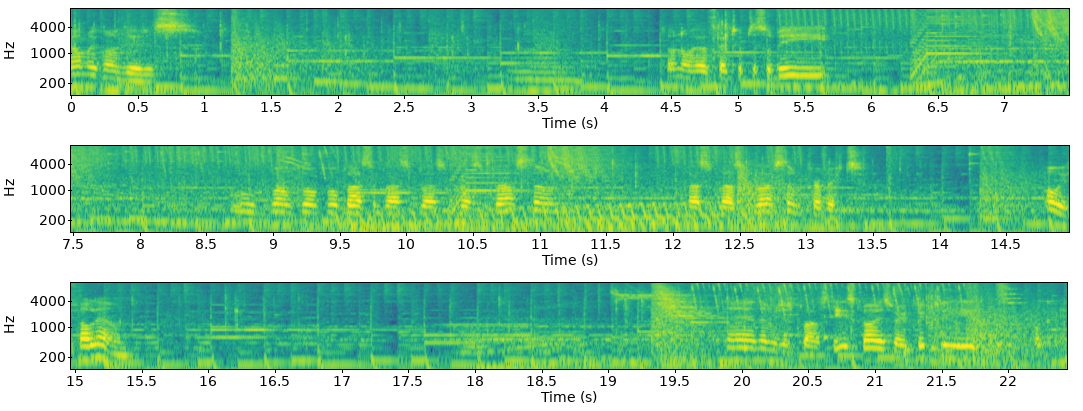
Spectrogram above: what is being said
How am I to do this? Mm, don't know how effective this will be. Oh, come on, come on, come on, blast him, blast him, blast him, blast him, blast him. Blast him, blast him, blast him, perfect. Oh, he fell down. And let me just blast these guys very quickly. Okay.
